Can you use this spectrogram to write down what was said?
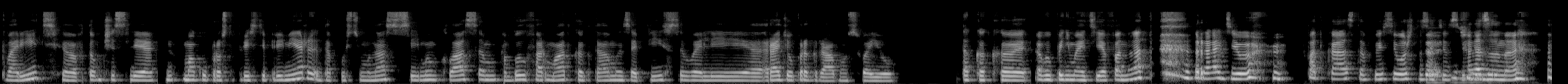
творить, в том числе могу просто привести пример. Допустим, у нас с седьмым классом был формат, когда мы записывали радиопрограмму свою так как, э, вы понимаете, я фанат радио, подкастов и всего, что да, с этим связано. Э,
